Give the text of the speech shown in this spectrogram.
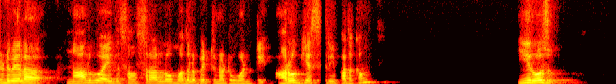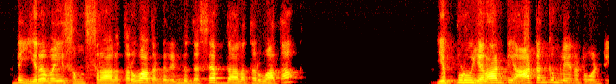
రెండు వేల నాలుగు ఐదు సంవత్సరాల్లో మొదలుపెట్టినటువంటి ఆరోగ్యశ్రీ పథకం ఈరోజు అంటే ఇరవై సంవత్సరాల తరువాత అంటే రెండు దశాబ్దాల తరువాత ఎప్పుడు ఎలాంటి ఆటంకం లేనటువంటి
